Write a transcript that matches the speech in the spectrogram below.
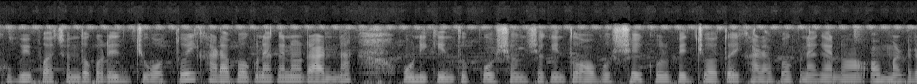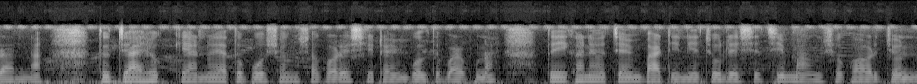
খুবই পছন্দ করে। যতই খারাপ খারাপ হোক না কেন রান্না, উনি কিন্তু প্রশংসা কিন্তু অবশ্যই করবে, যতই খারাপ হোক না কেন আমার রান্না। তো যাই হোক, কেন এত প্রশংসা করে সেটা আমি বলতে পারব না। তো এখানে হচ্ছে আমি বাটি নিয়ে চলে এসেছি মাংস খাওয়ার জন্য।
